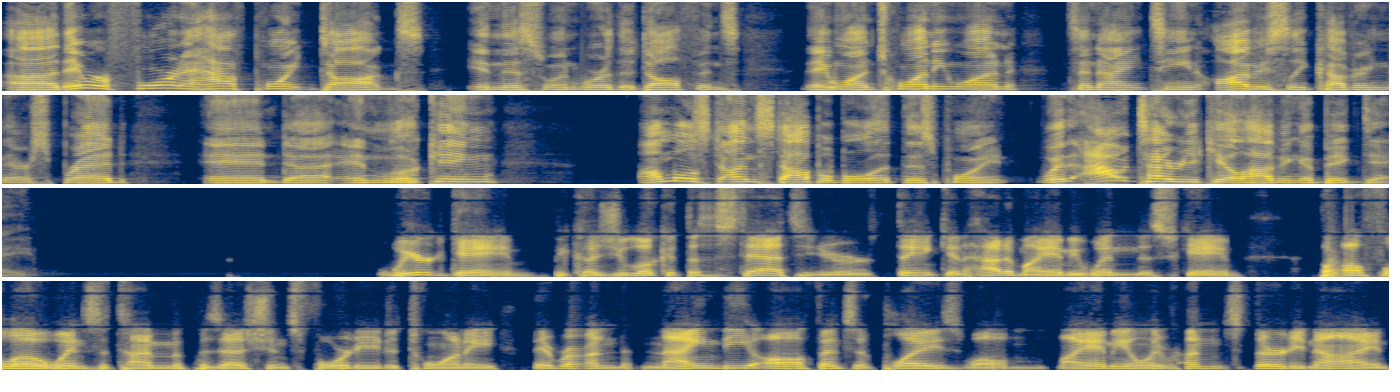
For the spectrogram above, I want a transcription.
Uh, they were four and a half point dogs in this one. Were the Dolphins? They won twenty one to nineteen, obviously covering their spread and uh, and looking almost unstoppable at this point without Tyreek Hill having a big day. Weird game because you look at the stats and you're thinking, how did Miami win this game? Buffalo wins the time of possessions 40 to 20. They run 90 offensive plays while Miami only runs 39.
